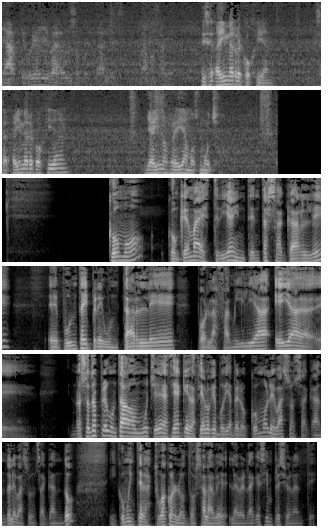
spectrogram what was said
Ya, te voy a llevar a los soportales. Vamos a ver. Dice, ahí me recogían. O sea, ahí me recogían y ahí nos reíamos mucho. ¿Cómo, con qué maestría intenta sacarle eh, punta y preguntarle por la familia? Ella, eh, nosotros preguntábamos mucho, ella decía que hacía lo que podía, pero ¿cómo le va sonsacando, le va sonsacando y cómo interactúa con los dos a la vez? La verdad que es impresionante.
